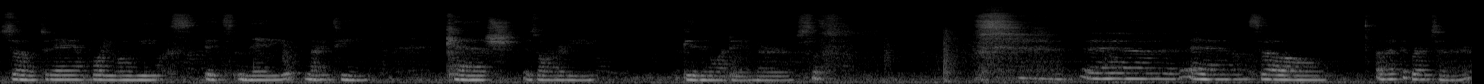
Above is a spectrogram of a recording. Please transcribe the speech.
So today I'm 41 weeks. It's May 19th. Cash is already getting on my damn nerves. and, and so I'm at the birth center.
